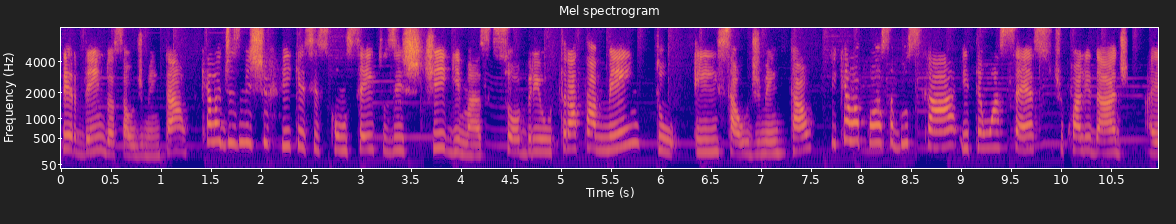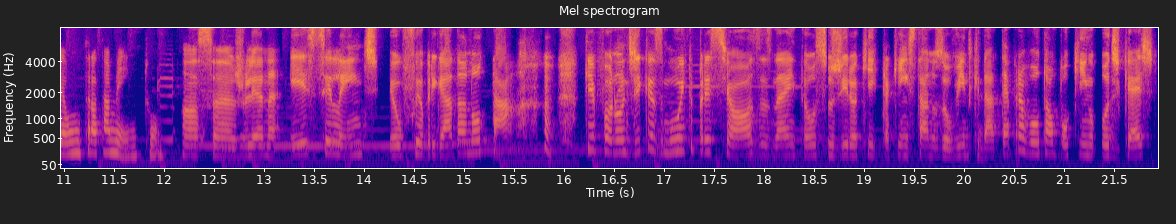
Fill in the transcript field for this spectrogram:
perdendo a saúde mental, que ela desmistifique esses conceitos e estigmas sobre o tratamento em saúde mental e que ela possa buscar e ter um acesso de qualidade a um tratamento. Nossa, Juliana, excelente. Eu fui obrigada a anotar, porque foram dicas muito preciosas, né? Então eu sugiro aqui para quem está nos ouvindo que dá até para voltar um pouquinho o podcast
